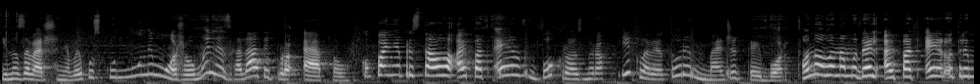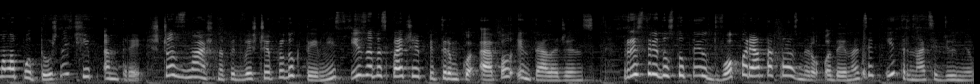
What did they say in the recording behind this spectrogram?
І на завершення випуску ну не можемо ми не згадати про Apple. Компанія представила iPad Air в двох розмірах і клавіатури Magic Keyboard. Оновлена модель iPad Air отримала потужний чіп M3, що значно підвищує продуктивність і забезпечує підтримку Apple Intelligence. Пристрій доступний у двох варіантах розміру 11 і 13 дюймів.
